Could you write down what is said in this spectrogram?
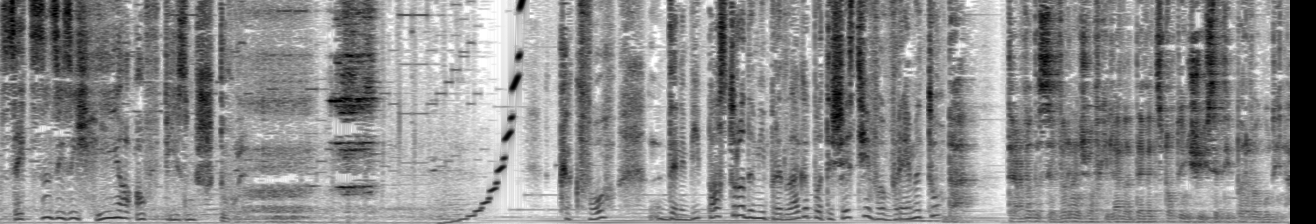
Setzen Sie sich hier auf diesen Stuhl. Какво? Да не би пастора да ми предлага пътешествие във времето? Да, трябва да се върнеш в 1961 година.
